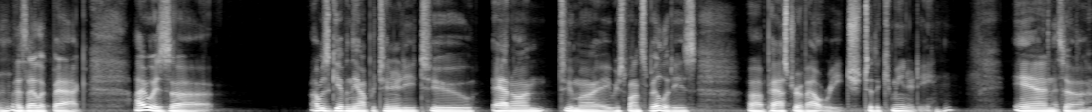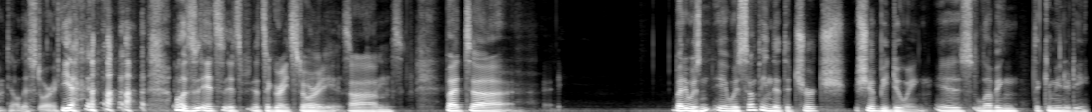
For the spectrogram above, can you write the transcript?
Mhm. as I look back. I was uh, I was given the opportunity to add on to my responsibilities, uh, pastor of outreach to the community, Mhm. and Let's uh, you tell this story yeah, well, it's, it's it's it's a great story. It is. It Um, but uh, but it was it was something that the church should be doing is loving the community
